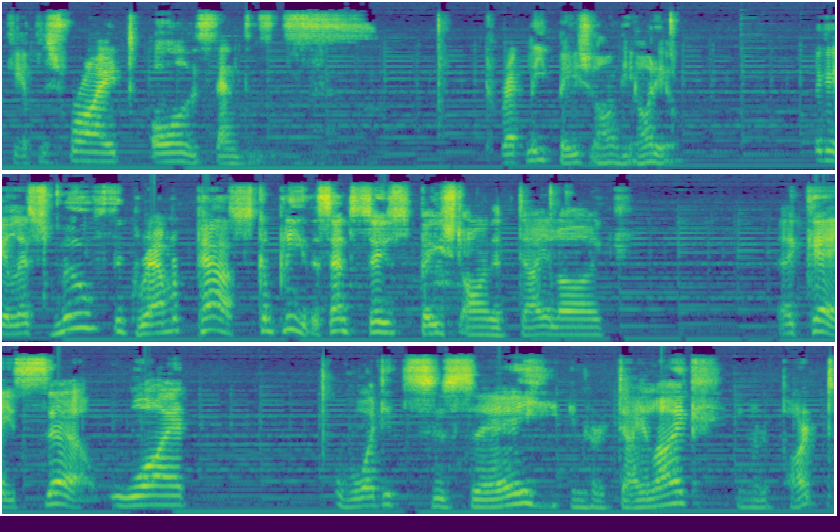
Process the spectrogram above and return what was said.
Okay, please write all the sentences correctly based on the audio. Okay, let's move the grammar past. Complete the sentences based on the dialogue. Okay, so what what did she say in her dialogue in her part?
